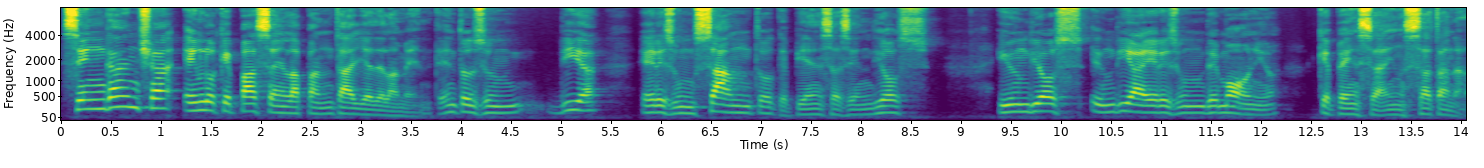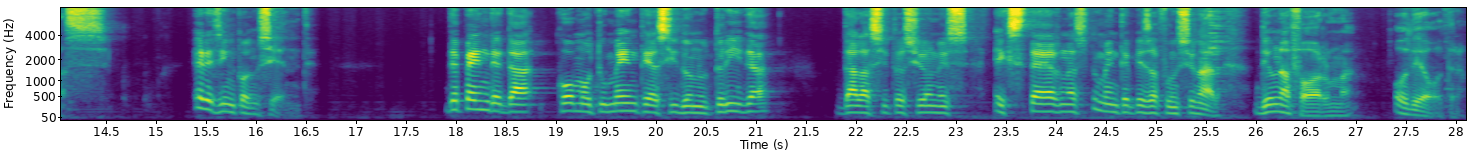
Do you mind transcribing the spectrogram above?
se engancha en lo que pasa en la pantalla de la mente. Entonces un día eres un santo que piensas en Dios y un, Dios, un día eres un demonio que piensa en Satanás. Eres inconsciente. Depende de cómo tu mente ha sido nutrida, de las situaciones externas, tu mente empieza a funcionar de una forma o de otra.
